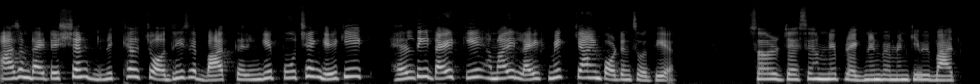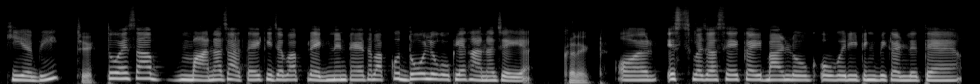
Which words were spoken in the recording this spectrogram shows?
आज हम डाइटिशियन निखिल चौधरी से बात करेंगे पूछेंगे कि एक हेल्दी डाइट की हमारी लाइफ में क्या इंपॉर्टेंस होती है। सर जैसे हमने प्रेग्नेंट वेमेन की भी बात की अभी तो ऐसा माना जाता है कि जब आप प्रेग्नेंट है तब आपको दो लोगों के लिए खाना चाहिए। करेक्ट और इस वजह से कई बार लोग ओवर ईटिंग भी कर लेते हैं।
